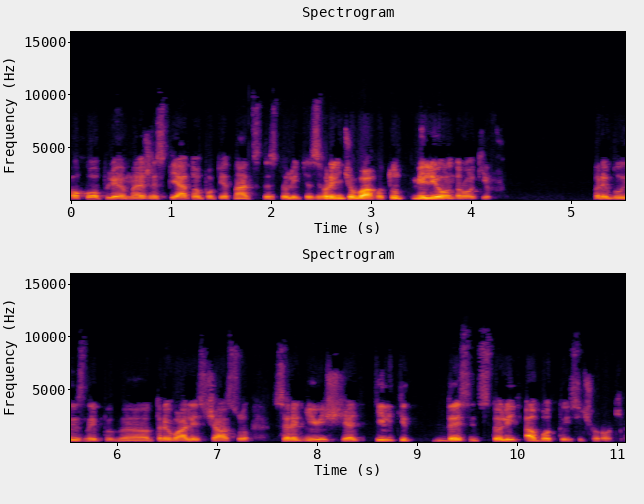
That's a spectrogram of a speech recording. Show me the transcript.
охоплює межі з 5 по 15 століття. Зверніть увагу, тут мільйон років приблизний е, тривалість часу, середньовіччя тільки 10 століть або тисячу років.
